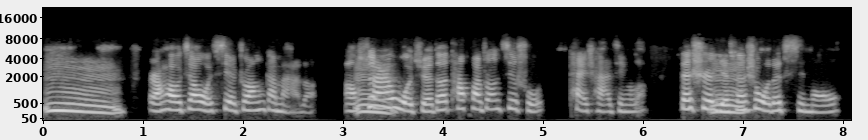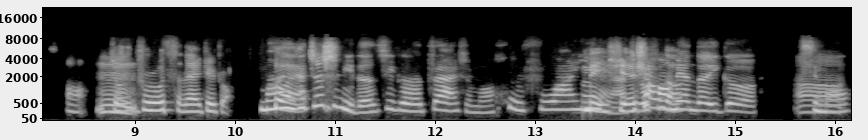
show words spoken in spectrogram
嗯然后教我卸妆干嘛的啊。虽然嗯我觉得她化妆技术太差劲了，但是也算嗯是我的启蒙啊，就嗯诸如此类这种。妈呀，对她真是你的这个在什么护肤啊、医美学上方面的一个启蒙，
